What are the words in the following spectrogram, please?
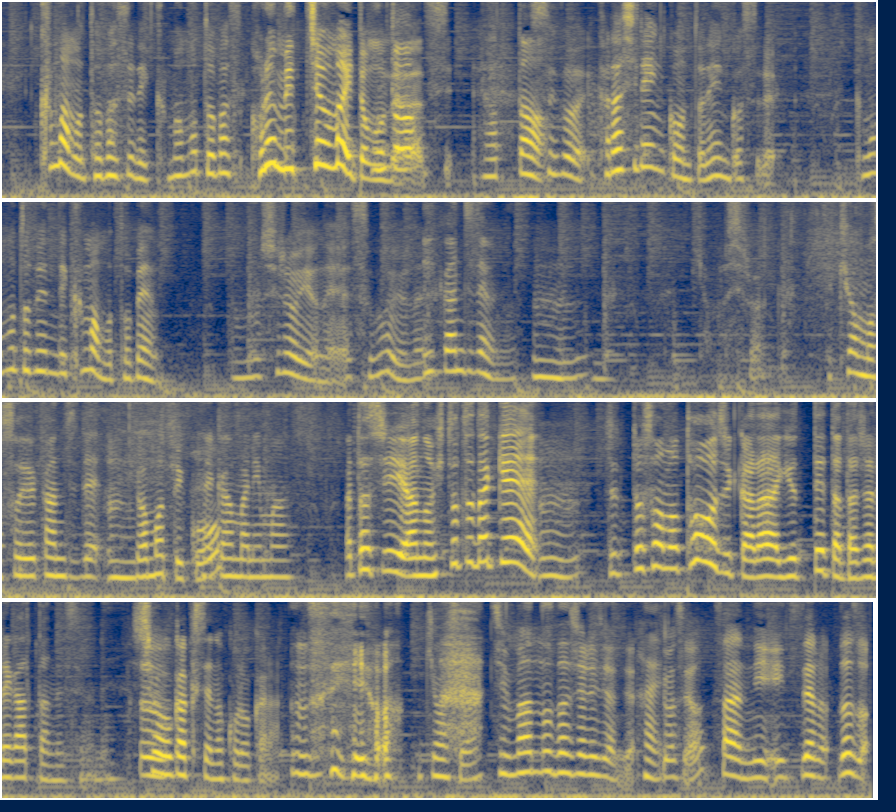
熊も飛ばすで熊も飛ばす。これめっちゃうまいと思うんだよ、本私。やった。すごい。からしれんこんと連呼する。熊本弁で熊も飛べん面白いよね。すごいよいいね感じだよね。うん。いや面白い。今日もそういう感じで、うん頑張っていこう、はい、頑張ります私あの一つだけ、うん。ずっとその当時から言ってたダジャレがあったんですよね。小学生の頃から、うん。いいよ。いきますよ。自慢のダジャレじゃんじゃあ、はい。い、きますよ。3210どうぞ。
